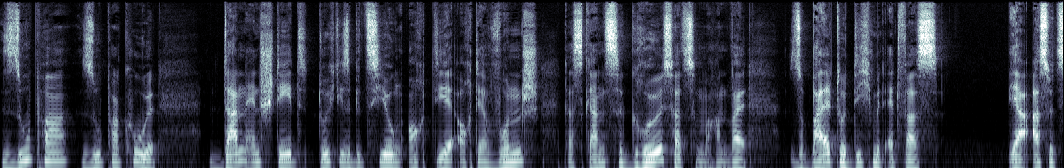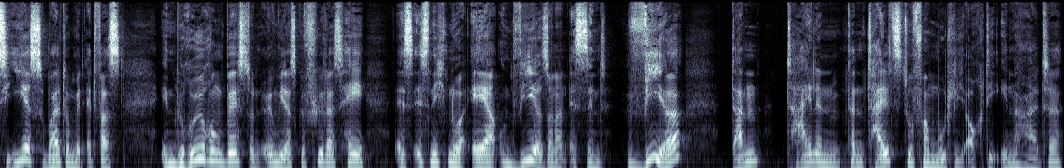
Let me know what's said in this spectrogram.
Super, super cool. Dann entsteht durch diese Beziehung auch, die, auch der Wunsch, das Ganze größer zu machen, weil sobald du dich mit etwas ja, assoziierst, sobald du mit etwas in Berührung bist und irgendwie das Gefühl hast, hey, es ist nicht nur er und wir, sondern es sind wir, dann teilen, dann teilst du vermutlich auch die Inhalte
